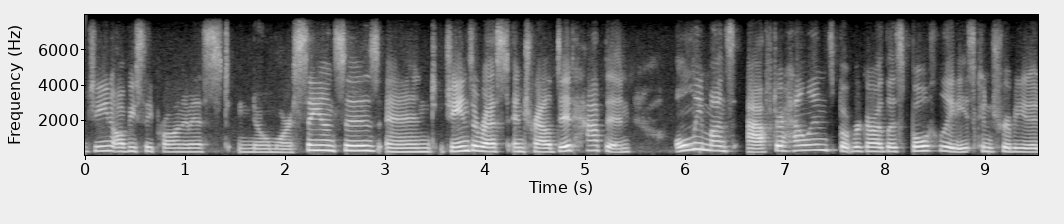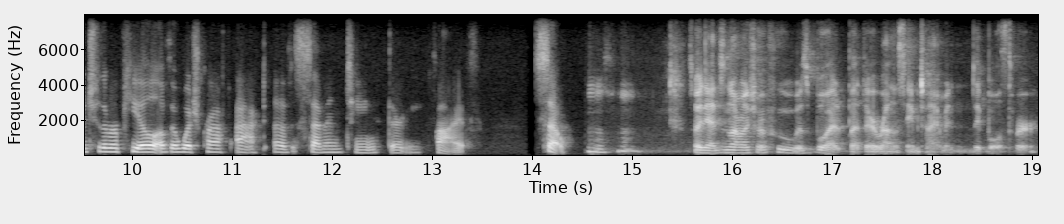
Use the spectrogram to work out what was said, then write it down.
Jane obviously promised no more seances, and Jane's arrest and trial did happen only months after Helen's, but regardless, both ladies contributed to the repeal of the Witchcraft Act of 1735. So, hmm So yeah, it's not really sure who was what, but they're around the same time, and they both were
